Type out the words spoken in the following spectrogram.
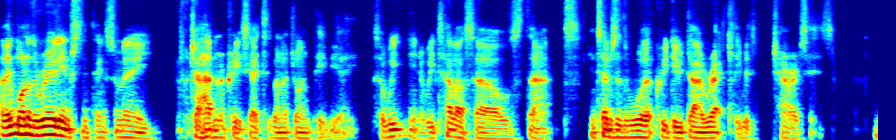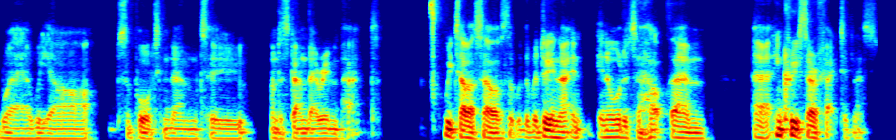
I think one of the really interesting things for me, which I hadn't appreciated when I joined PBE so we you know we tell ourselves that in terms of the work we do directly with charities, where we are supporting them to understand their impact, we tell ourselves that we're doing that in, in order to help them uh, increase their effectiveness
